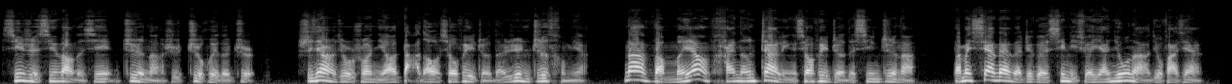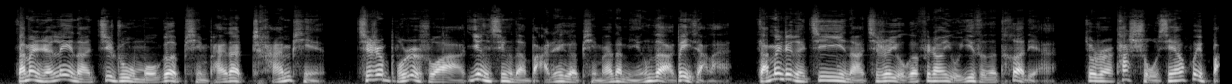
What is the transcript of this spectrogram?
心是心脏的心，智呢是智慧的智，实际上就是说你要打到消费者的认知层面。那怎么样才能占领消费者的心智呢？咱们现在的这个心理学研究呢，就发现，咱们人类呢记住某个品牌的产品，其实不是说啊硬性的把这个品牌的名字背下来。咱们这个记忆呢，其实有个非常有意思的特点，就是它首先会把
